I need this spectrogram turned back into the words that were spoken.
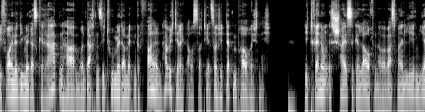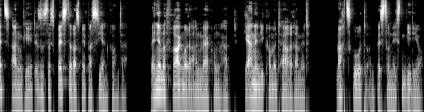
Die Freunde, die mir das geraten haben und dachten, sie tun mir damit einen Gefallen, habe ich direkt aussortiert. Solche Deppen brauche ich nicht. Die Trennung ist scheiße gelaufen, aber was mein Leben jetzt angeht, ist es das Beste, was mir passieren konnte. Wenn ihr noch Fragen oder Anmerkungen habt, gerne in die Kommentare damit. Macht's gut und bis zum nächsten Video.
